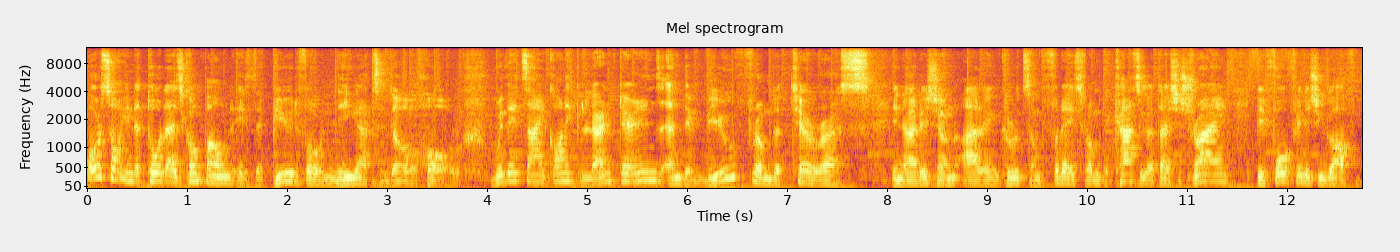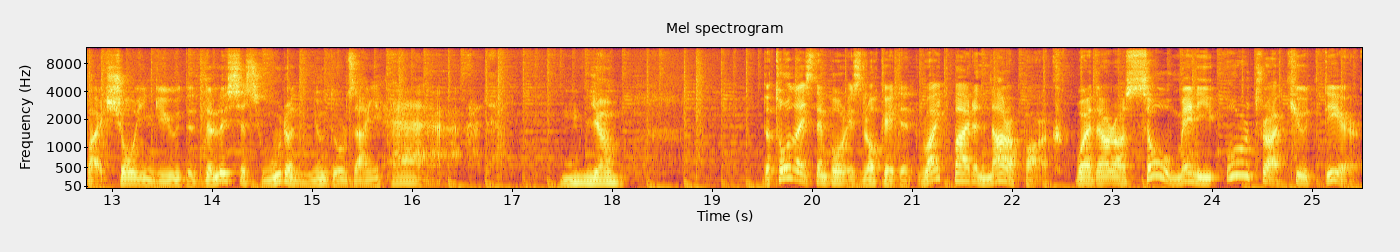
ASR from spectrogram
Also in the Todaiji compound is the beautiful Nigatsudo Hall with its iconic lanterns and the view from the terrace. In addition, I'll include some footage from the Kasuga Taisha shrine before finishing off by showing you the delicious udon noodles I had. Mm, yum. The Todaiji temple is located right by the Nara Park, where there are so many ultra cute deer.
